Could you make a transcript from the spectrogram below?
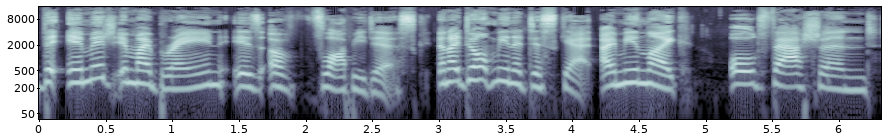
The image in my brain is a floppy disk. And I don't mean a diskette. I mean like old fashioned,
